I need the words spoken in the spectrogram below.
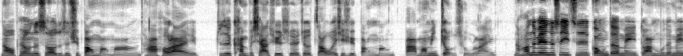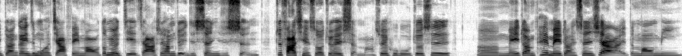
然后我朋友那时候就是去帮忙嘛，他后来就是看不下去，所以就找我一起去帮忙，把猫咪救出来。然后那边就是一只公的美短、母的美短跟一只母的加菲猫都没有结扎，所以他们就一直生，一直生，就发情的时候就会生嘛。所以虎虎就是。呃，美短配美短生下来的猫咪，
